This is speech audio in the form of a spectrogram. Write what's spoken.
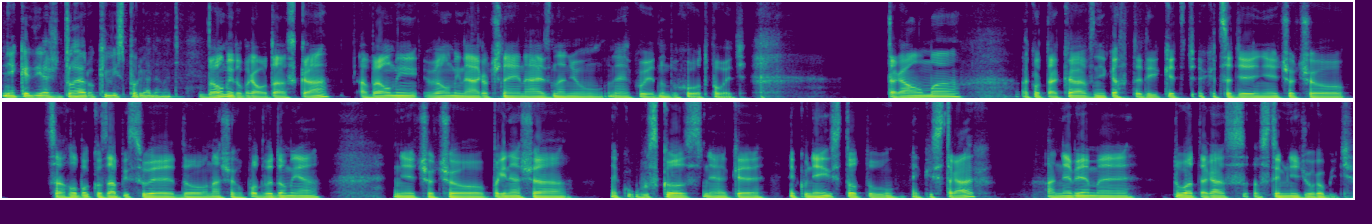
niekedy až dlhé roky vysporiadavať. Veľmi dobrá otázka a veľmi, veľmi náročné je nájsť na ňu nejakú jednoduchú odpoveď. Trauma ako taká vzniká vtedy, keď, keď sa deje niečo, čo sa hlboko zapisuje do našeho podvedomia, niečo, čo prináša nejakú úzkosť, nejaké, nejakú neistotu, nejaký strach a nevieme tu a teraz s tým nič urobiť.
